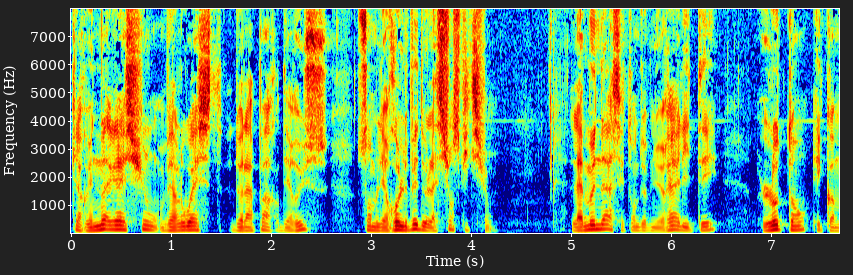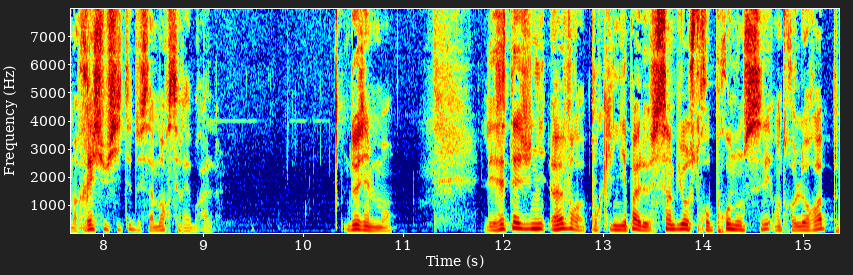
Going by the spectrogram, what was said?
car une agression vers l'ouest de la part des Russes semblait relever de la science-fiction. La menace étant devenue réalité, l'OTAN est comme ressuscité de sa mort cérébrale. Deuxièmement, les États-Unis œuvrent pour qu'il n'y ait pas de symbiose trop prononcée entre l'Europe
